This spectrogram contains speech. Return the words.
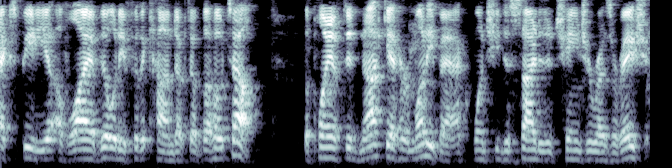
Expedia of liability for the conduct of the hotel. The plaintiff did not get her money back when she decided to change her reservation.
